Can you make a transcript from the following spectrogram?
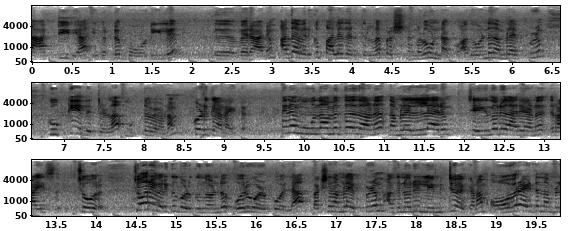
ബാക്ടീരിയ ഇവരുടെ ബോഡിയിൽ വരാനും അത് അവർക്ക് പലതരത്തിലുള്ള പ്രശ്നങ്ങളും ഉണ്ടാക്കും. അതുകൊണ്ട് നമ്മൾ എപ്പോഴും കുക്ക് ചെയ്തിട്ടുള്ള മുട്ട വേണം കൊടുക്കാനായിട്ട്. പിന്നെ മൂന്നാമത്തേതാണ് നമ്മളെല്ലാവരും ചെയ്യുന്ന ഒരു കാര്യമാണ് റൈസ് ചോറ്. ചോറ് ഇവർക്ക് കൊടുക്കുന്നതുകൊണ്ട് ഒരു കുഴപ്പമില്ല പക്ഷെ നമ്മൾ എപ്പോഴും അതിനൊരു ലിമിറ്റ് വെക്കണം. ഓവറായിട്ട് നമ്മൾ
